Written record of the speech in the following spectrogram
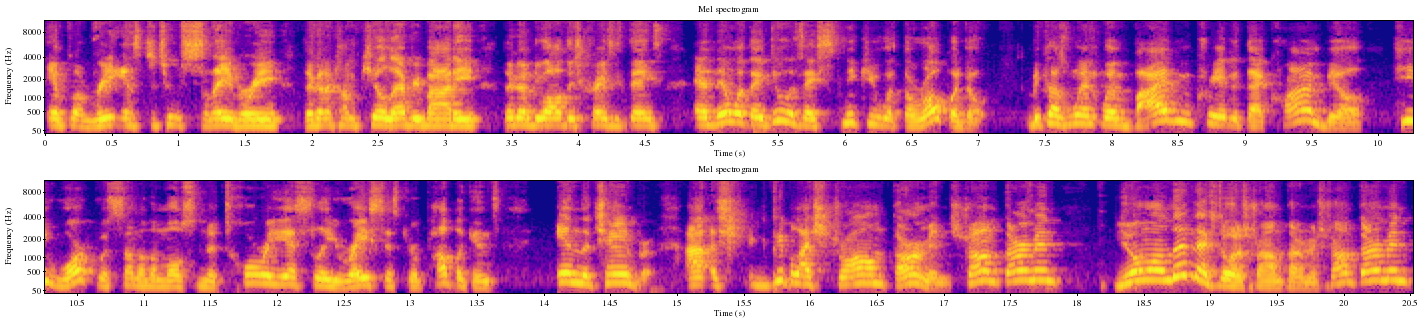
implement reinstitute slavery, they're going to come kill everybody, they're going to do all these crazy things, and then what they do is they sneak you with the rope a dope. Because when when Biden created that crime bill, he worked with some of the most notoriously racist Republicans in the chamber. Uh, people like Strom Thurmond. Strom Thurmond, you don't want to live next door to Strom Thurmond. Strom Thurmond,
